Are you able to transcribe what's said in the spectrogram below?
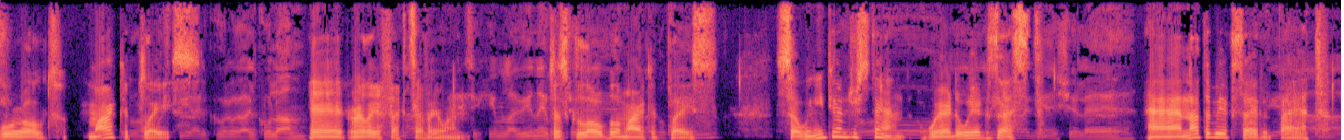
world marketplace, it really affects everyone. This global marketplace. So we need to understand where do we exist and not to be excited by it.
